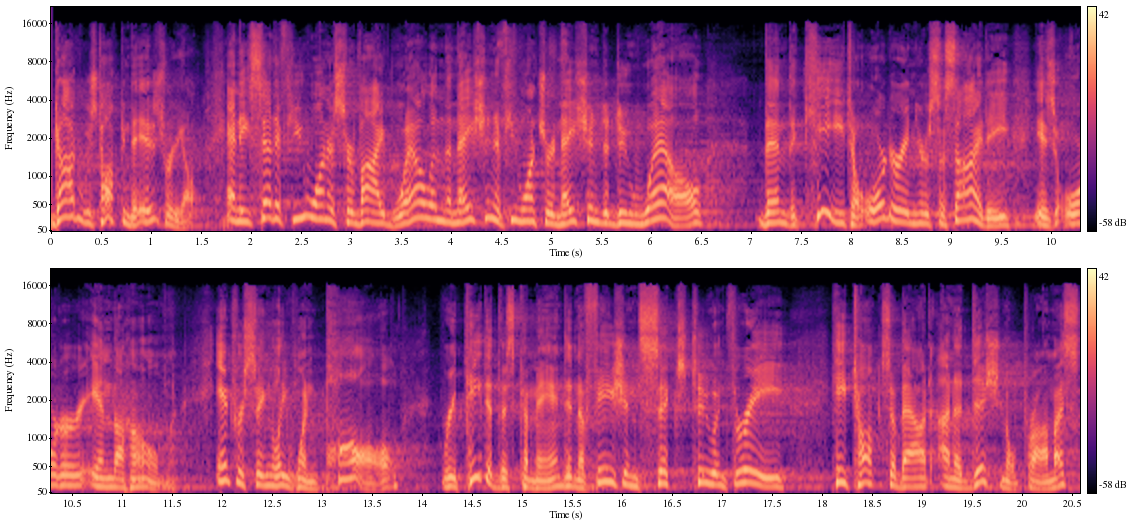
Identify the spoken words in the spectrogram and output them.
God was talking to Israel, and He said, if you want to survive well in the nation, if you want your nation to do well, then the key to order in your society is order in the home. Interestingly, when Paul repeated this command in Ephesians 6 2 and 3, he talks about an additional promise,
